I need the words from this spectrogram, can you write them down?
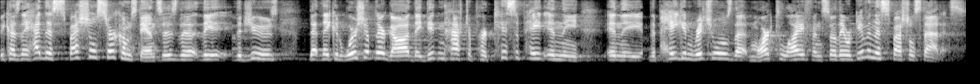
because they had this special circumstances, the, the, the Jews, that they could worship their God. They didn't have to participate in the, in the, the pagan rituals that marked life, and so they were given this special status.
